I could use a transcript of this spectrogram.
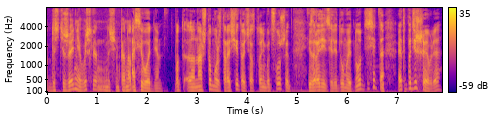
достижения, вышли на чемпионат. А сегодня? Вот э, на что может рассчитывать? Сейчас кто-нибудь слушает из родителей, думает, ну, действительно, это подешевле.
